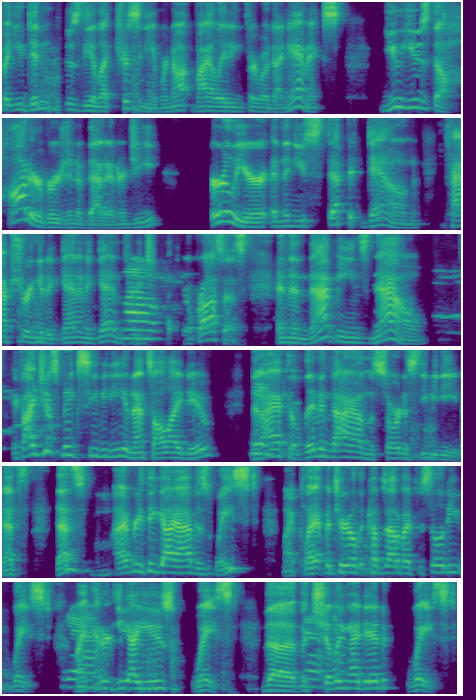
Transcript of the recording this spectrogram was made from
but you didn't lose the electricity and we're not violating thermodynamics. You use the hotter version of that energy earlier and then you step it down capturing it again and again wow. through each process. And then that means now if i just make cbd and that's all i do then yeah. i have to live and die on the sword of cbd that's that's mm. everything i have is waste. My plant material that comes out of my facility waste. Yeah. my energy i use waste. The the yeah. chilling i did waste.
